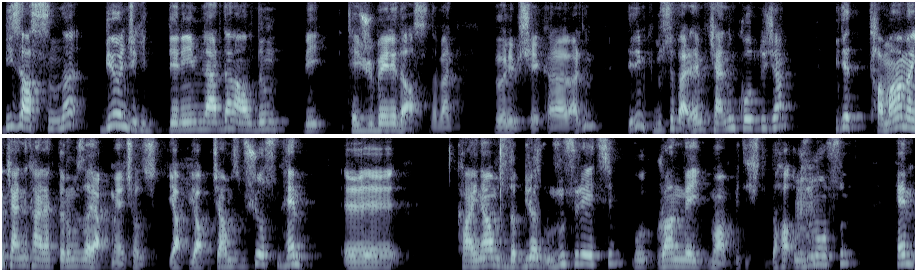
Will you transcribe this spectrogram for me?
biz aslında bir önceki deneyimlerden aldığım bir tecrübeyle de aslında ben böyle bir şeye karar verdim. Dedim ki bu sefer hem kendim kodlayacağım bir de tamamen kendi kaynaklarımızla yapmaya çalış yap, yapacağımız bir şey olsun. Hem e, kaynağımız da biraz uzun süre etsin. Bu runway muhabbeti işte daha uzun olsun. Hem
